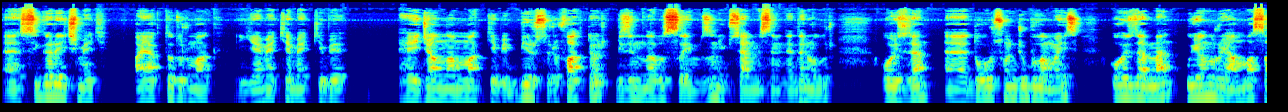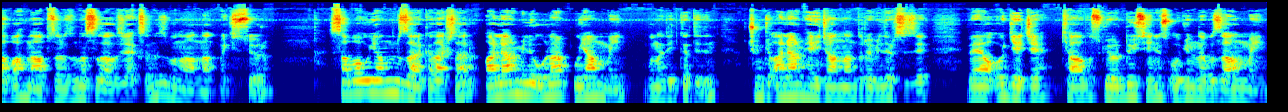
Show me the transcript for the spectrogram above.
E, sigara içmek, ayakta durmak, yemek yemek gibi heyecanlanmak gibi bir sürü faktör bizim nabız sayımızın yükselmesine neden olur. O yüzden e, doğru sonucu bulamayız. O yüzden ben uyanır uyanmaz sabah nabzınızı nasıl alacaksınız bunu anlatmak istiyorum. Sabah uyanırız arkadaşlar. Alarm ile uyan- uyanmayın. Buna dikkat edin. Çünkü alarm heyecanlandırabilir sizi. Veya o gece kabus gördüyseniz o gün nabız almayın.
